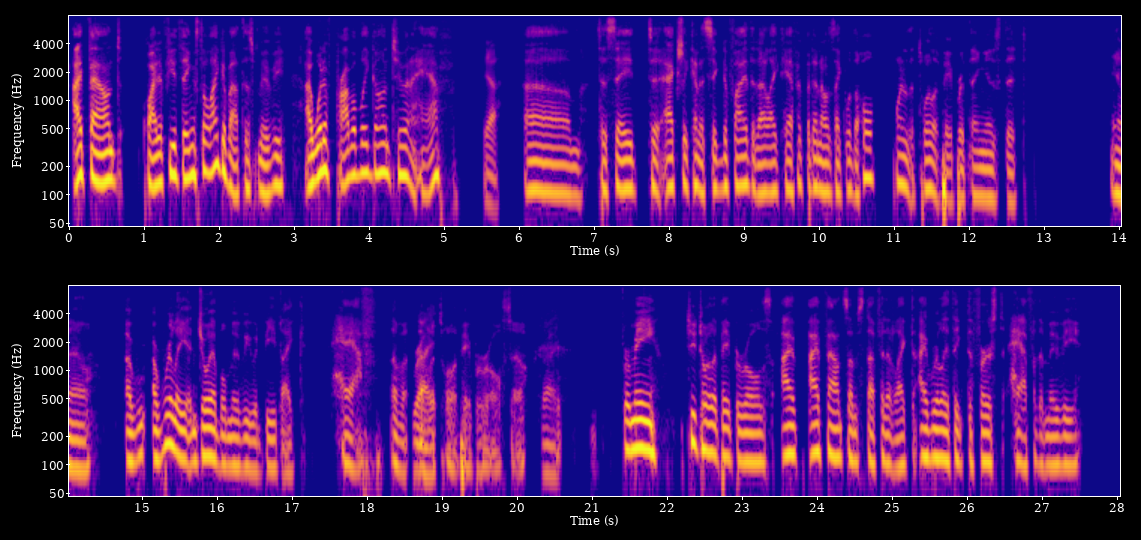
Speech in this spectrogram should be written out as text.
I found quite a few things to like about this movie. I would have probably gone two and a half. Yeah. Um to say to actually kind of signify that I liked half it, but then I was like, well, the whole point of the toilet paper thing is that, you know, a, a really enjoyable movie would be like half of a, of a toilet paper roll. So right. for me, two toilet paper rolls. I I found some stuff in it. Like I really think the first half of the movie,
